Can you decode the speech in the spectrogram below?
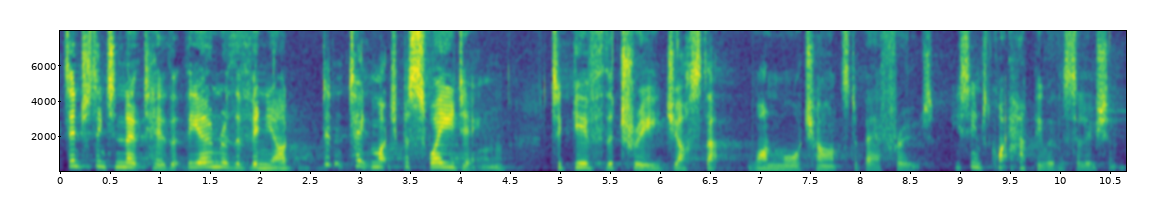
It's interesting to note here that the owner of the vineyard didn't take much persuading to give the tree just that one more chance to bear fruit. He seems quite happy with the solution.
